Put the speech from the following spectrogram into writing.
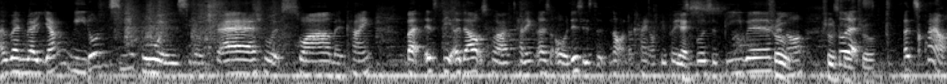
uh, when we're young, we don't see who is you know trash, who is swam and kind. But it's the adults who are telling us, "Oh, this is the, not the kind of people you're Yes. supposed to be with," True. and all. True, so true, that's true. it's quite of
